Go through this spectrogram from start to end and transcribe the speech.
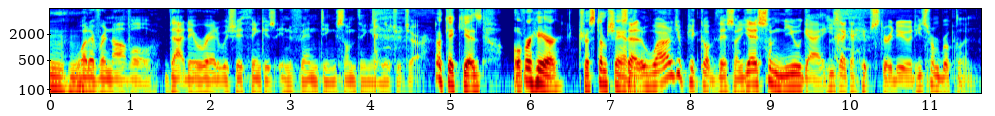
mm-hmm. whatever novel that they read, which they think is inventing something in literature. Okay, kids, over here, Tristram Shandy. Said, why don't you pick up this one? Yeah, it's some new guy. He's like a hipster dude. He's from Brooklyn.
